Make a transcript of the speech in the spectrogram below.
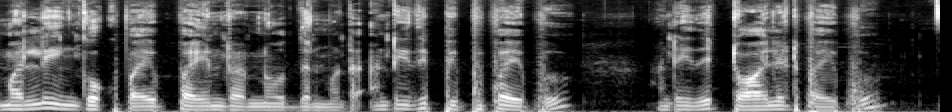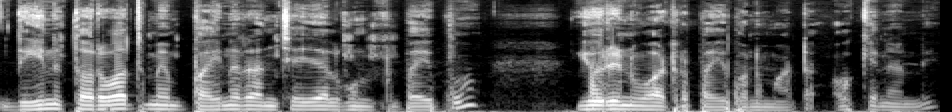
మళ్ళీ ఇంకొక పైప్ పైన రన్ అవుద్ది అనమాట అంటే ఇది పిప్పి పైపు. అంటే ఇది టాయిలెట్ పైపు. దీని తర్వాత మేము పైన రన్ చేయాలనుకుంటున్న పైపు యూరిన్ వాటర్ పైప్ అనమాట ఓకేనండి?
